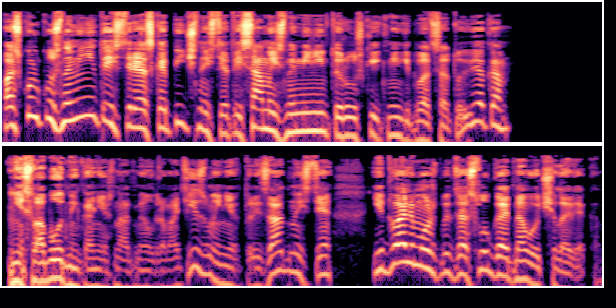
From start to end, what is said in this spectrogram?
поскольку знаменитая стереоскопичность этой самой знаменитой русской книги XX века не свободный, конечно, от мелодраматизма и некоторой задности, едва ли может быть заслугой одного человека.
